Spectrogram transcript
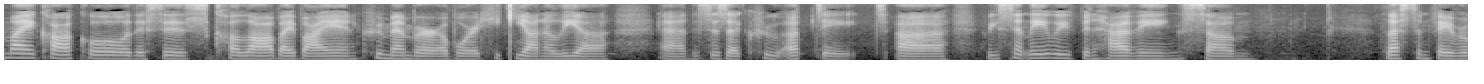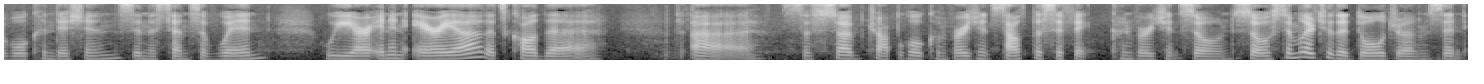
mai kako. This is Kala Baybayan, crew member aboard Hikianalia, and this is a crew update. Uh, recently, we've been having some less than favorable conditions in the sense of wind. We are in an area that's called the uh, subtropical convergence South Pacific convergence zone. So similar to the doldrums, and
